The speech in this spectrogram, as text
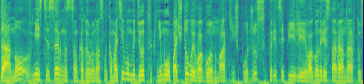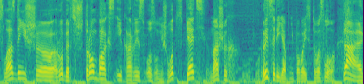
Да, но вместе с Эрнестом, который у нас локомотивом идет, к нему почтовый вагон Мартин Шподжус прицепили, вагон ресторана Артур Слаздениш, э, Роберт Штромбахс и Карлис Озулниш. Вот пять наших рыцари, я бы не побоюсь этого слова. Да,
